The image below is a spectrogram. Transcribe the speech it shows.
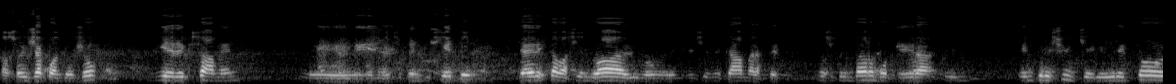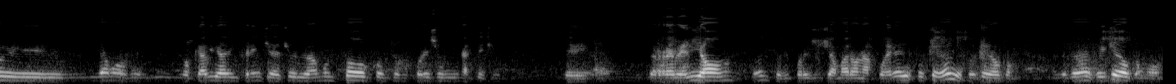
pasó ya cuando yo di el examen, eh, en el 77, ya él estaba haciendo algo de dirección de cámaras, pero no se presentaron porque era en- entre switcher y director, eh, digamos, lo que había de diferencia de sueldo era muy poco, entonces por eso hubo una especie de, de rebelión, ¿no? entonces por eso llamaron afuera y después quedó, y después quedó como, quedó, como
